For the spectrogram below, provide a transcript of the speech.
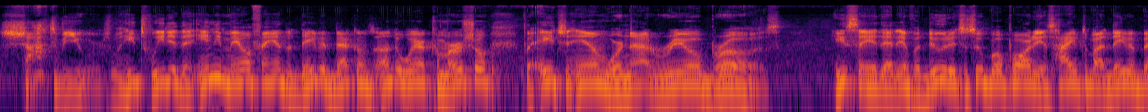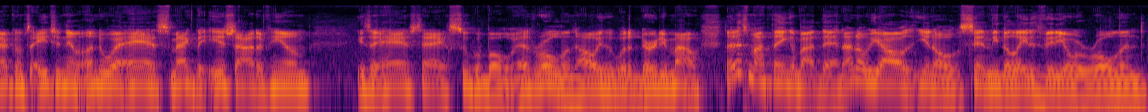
shocked viewers when he tweeted that any male fans of David Beckham's underwear commercial for H&M were not real bros. He said that if a dude at the Super Bowl party is hyped about David Beckham's H&M underwear ass, smack the ish out of him. He said hashtag Super Bowl. That's Roland always with a dirty mouth. Now that's my thing about that. And I know y'all, you know, sent me the latest video with Roland.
